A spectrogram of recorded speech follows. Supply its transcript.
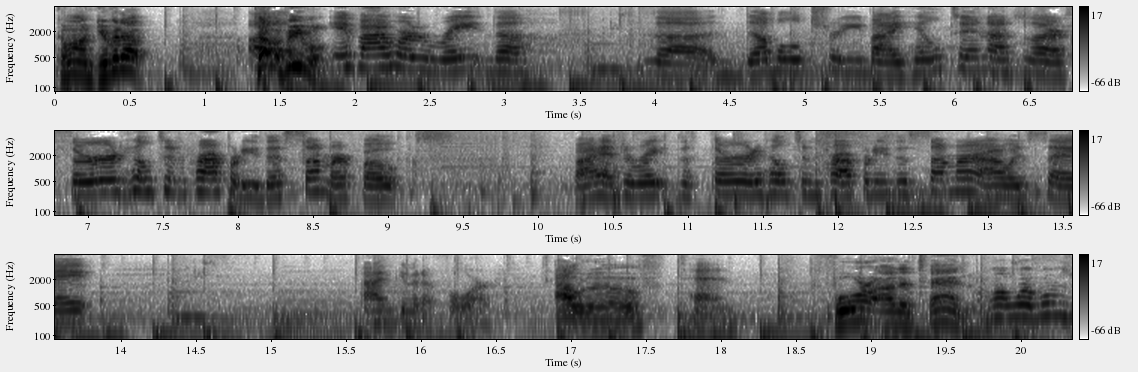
Come on, give it up. Tell the Oh, people. If I were to rate the the DoubleTree by Hilton, that's our third Hilton property this summer, folks. If I had to rate the third Hilton property this summer, I would say I'd give it a four. Out of Ten. four out of ten. What what, what was?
